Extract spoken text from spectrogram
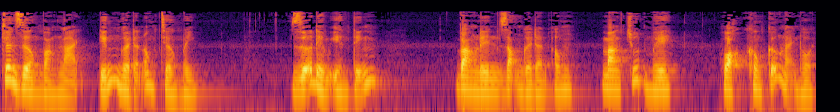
Trên giường vang lại tiếng người đàn ông chờ mình. Giữa đêm yên tĩnh, vang lên giọng người đàn ông mang chút mê hoặc không cưỡng lại nổi.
